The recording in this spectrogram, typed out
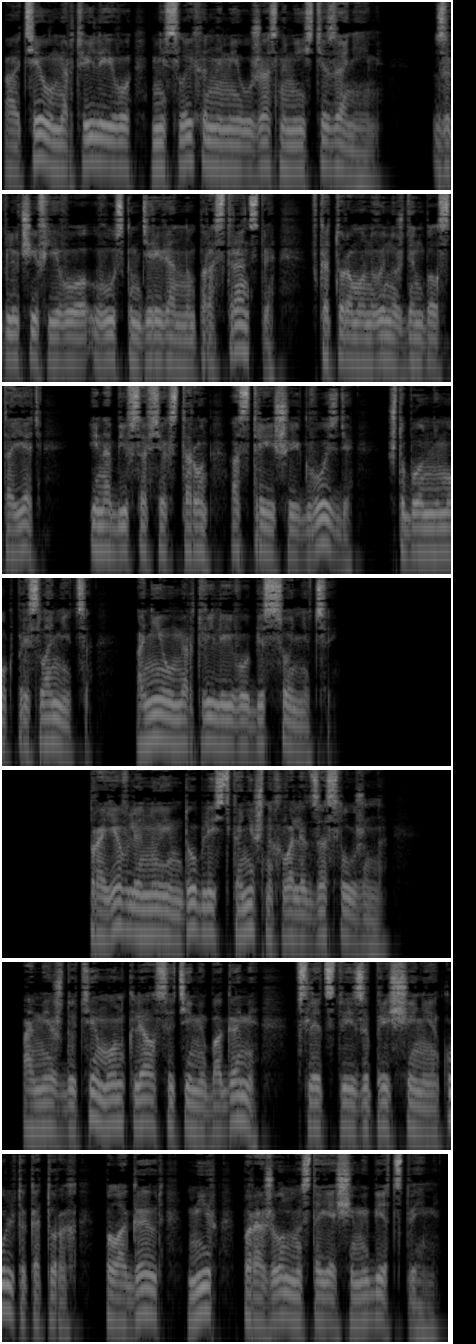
А те умертвили его неслыханными и ужасными истязаниями, заключив его в узком деревянном пространстве, в котором он вынужден был стоять, и набив со всех сторон острейшие гвозди, чтобы он не мог прислониться, они умертвили его бессонницей. Проявленную им доблесть, конечно, хвалят заслуженно, а между тем он клялся теми богами, вследствие запрещения культа которых полагают мир поражен настоящими бедствиями.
